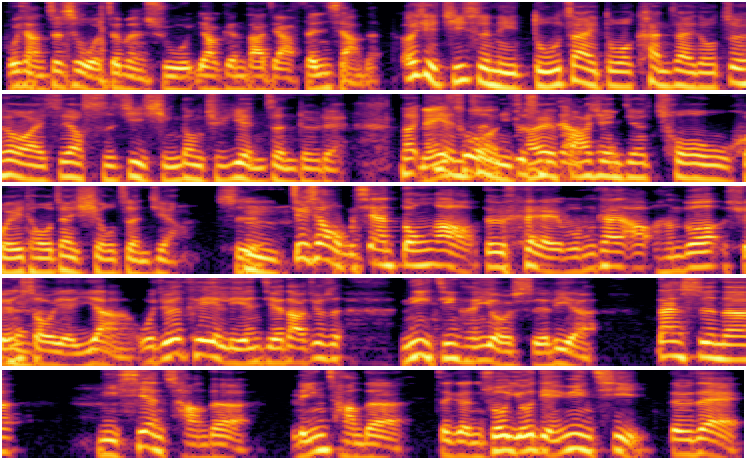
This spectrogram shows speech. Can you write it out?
我想这是我这本书要跟大家分享的。而且即使你读再多看再多，最后还是要实际行动去验证，对不对？那验证你才会发现一些错误，回头再修正，这样。是，就像我们现在冬奥，对不对？我们看奥很多选手也一样，我觉得可以连接到，就是你已经很有实力了，但是呢，你现场的临场的这个，你说有点运气，对不对？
